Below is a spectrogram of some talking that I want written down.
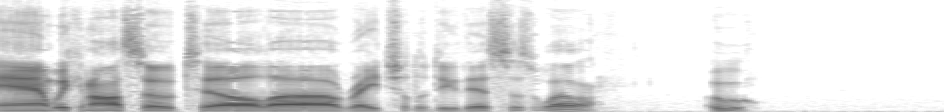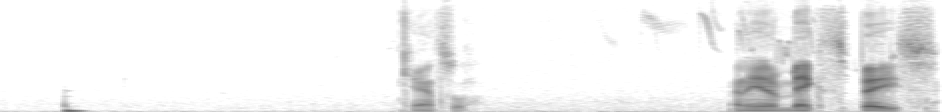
And we can also tell uh, Rachel to do this as well. Ooh. Cancel. I need to make space.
